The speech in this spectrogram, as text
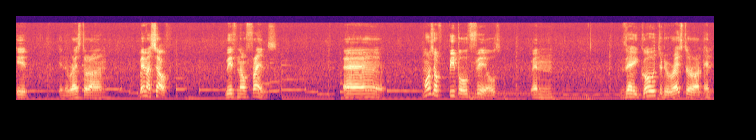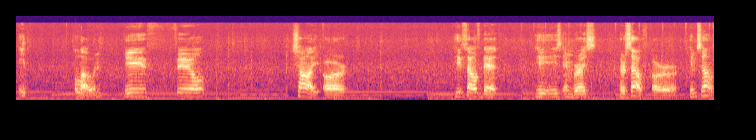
eat in a restaurant by myself with no friends. Uh, most of people feel when they go to the restaurant and eat alone, he feel shy or he thought that he is embrace herself or himself.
